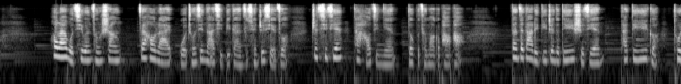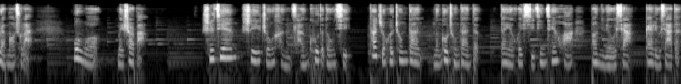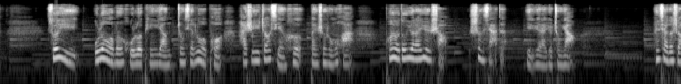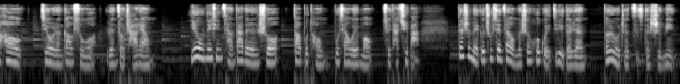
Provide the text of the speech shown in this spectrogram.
后来我弃文从商。再后来，我重新拿起笔杆子全职写作，这期间他好几年都不曾冒个泡泡，但在大理地震的第一时间，他第一个突然冒出来，问我没事吧？时间是一种很残酷的东西，它只会冲淡能够冲淡的，但也会洗尽铅华，帮你留下该留下的，所以。无论我们虎落平阳，终陷落魄，还是一朝显赫，半生荣华，朋友都越来越少，剩下的也越来越重要。很小的时候，就有人告诉我“人走茶凉”，也有内心强大的人说“道不同，不相为谋，随他去吧”。但是每个出现在我们生活轨迹里的人，都有着自己的使命。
